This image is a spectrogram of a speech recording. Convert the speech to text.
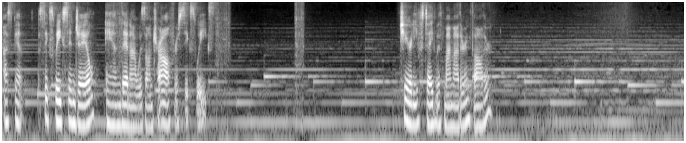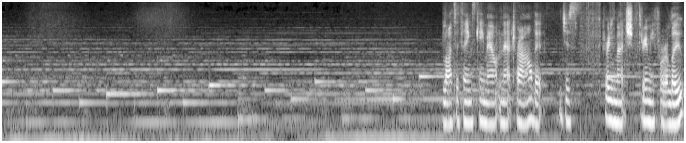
I spent six weeks in jail, and then I was on trial for six weeks. Charity stayed with my mother and father. Lots of things came out in that trial that just pretty much threw me for a loop.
